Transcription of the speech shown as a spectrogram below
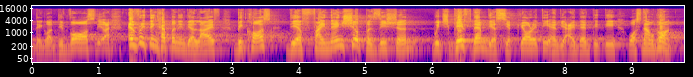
They got divorced. Everything happened in their life because their financial position, which gave them their security and their identity, was now gone.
